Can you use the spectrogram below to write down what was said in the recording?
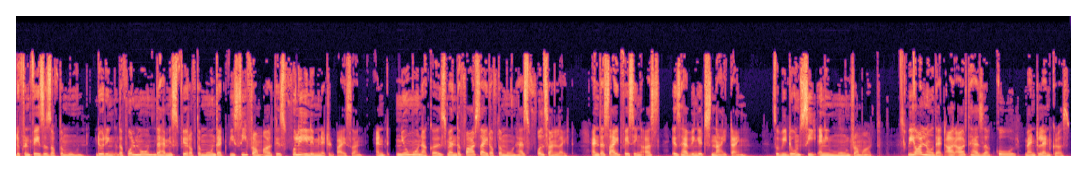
different phases of the moon. During the full moon, the hemisphere of the moon that we see from earth is fully illuminated by sun. And new moon occurs when the far side of the moon has full sunlight and the side facing us is having its night time. So we don't see any moon from Earth. We all know that our Earth has a core, mantle, and crust.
